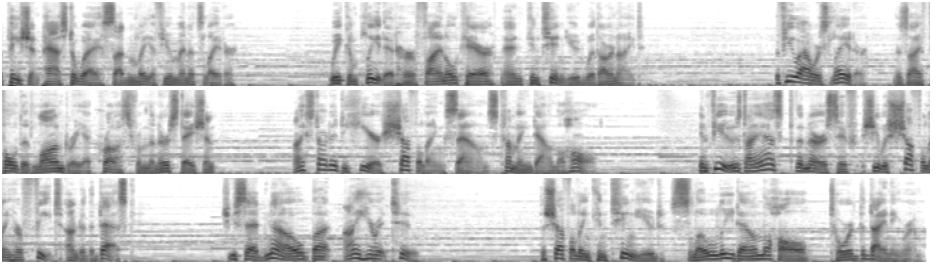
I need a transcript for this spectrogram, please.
The patient passed away suddenly a few minutes later. We completed her final care and continued with our night. A few hours later, as I folded laundry across from the nurse station, I started to hear shuffling sounds coming down the hall. Confused, I asked the nurse if she was shuffling her feet under the desk. She said no, but I hear it too. The shuffling continued slowly down the hall toward the dining room.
